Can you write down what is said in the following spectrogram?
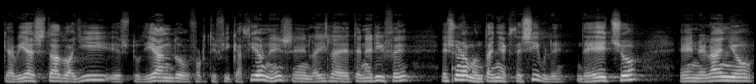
que había estado allí estudiando fortificaciones en la isla de Tenerife, es una montaña accesible. De hecho, en el año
